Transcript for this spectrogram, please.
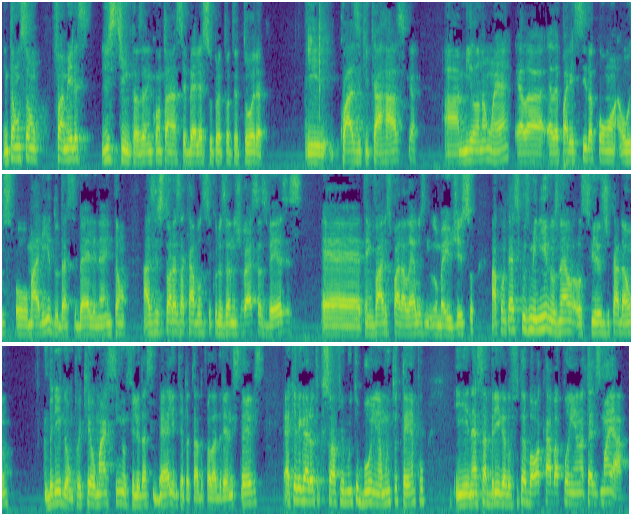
Então são famílias distintas, né? enquanto a Cibele é super protetora e quase que carrasca, a Mila não é, ela, ela é parecida com o, o marido da Cibele, né, então as histórias acabam se cruzando diversas vezes, é, tem vários paralelos no meio disso. Acontece que os meninos, né, os filhos de cada um, brigam, porque o Marcinho, filho da Cibele, interpretado pela Adriana Esteves, é aquele garoto que sofre muito bullying há muito tempo e nessa briga do futebol acaba apanhando até desmaiar.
